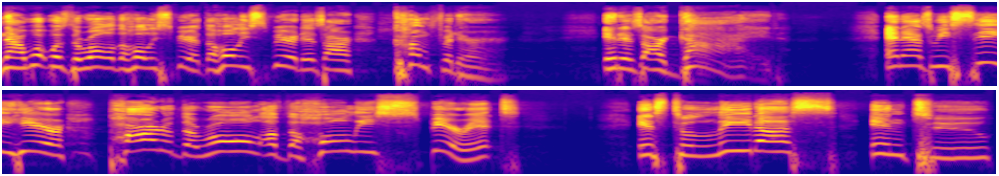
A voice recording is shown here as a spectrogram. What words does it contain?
Now, what was the role of the Holy Spirit? The Holy Spirit is our comforter it is our guide. And as we see here, part of the role of the Holy Spirit is to lead us into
